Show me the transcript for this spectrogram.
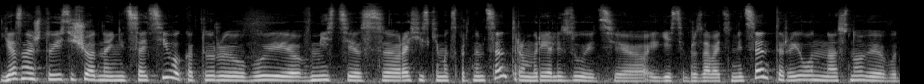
Я знаю, что есть еще одна инициатива, которую вы вместе с Российским экспертным центром реализуете. Есть образовательный центр, и он на основе вот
